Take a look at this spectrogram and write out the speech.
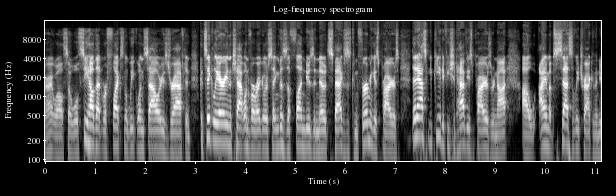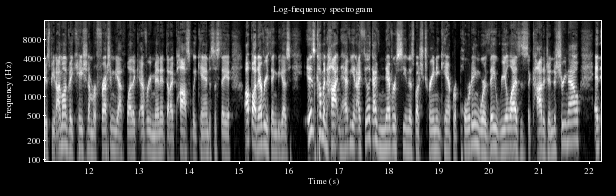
All right. Well, so we'll see how that reflects in the week one salaries draft. And Consigliere in the chat, one of our regulars saying this is a fun news and notes. Spags is confirming his priors, then asking Pete if he should have these priors or not. Uh, I am obsessively tracking the news feed. I'm on vacation. I'm refreshing the athletic every minute that I possibly can just to stay up on everything because it is coming hot and heavy. And I feel like I've never seen this much training camp reporting where they realize this is a cottage industry now and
